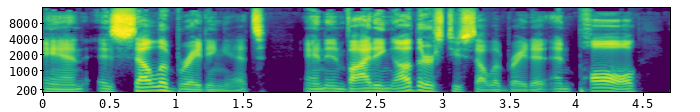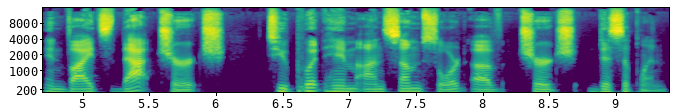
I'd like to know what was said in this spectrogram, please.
and is celebrating it and inviting others to celebrate it. And Paul invites that church to put him on some sort of church discipline.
